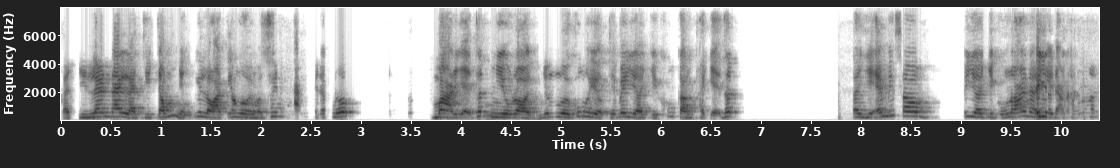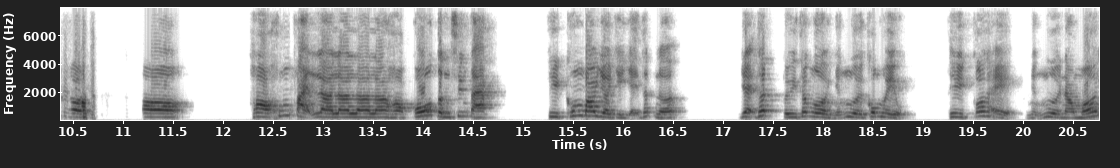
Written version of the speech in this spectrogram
là chị lên đây là chị chống những cái loài cái người mà xuyên tạc về đất nước. Mà giải thích nhiều rồi những người không hiểu thì bây giờ chị không cần phải giải thích. Tại vì em biết sao không? Bây giờ chị cũng nói này chị đã khẳng định rồi. Ờ, họ không phải là là là là họ cố tình xuyên tạc thì không bao giờ chị giải thích nữa. Giải thích tùy theo người những người không hiểu thì có thể những người nào mới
